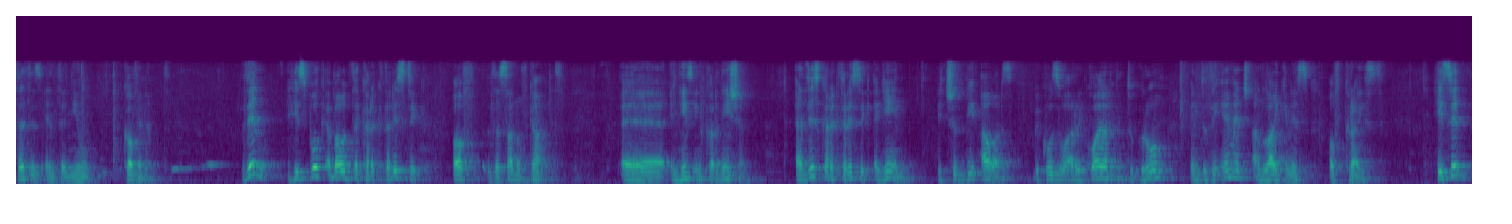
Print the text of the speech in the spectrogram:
That is in the new covenant. Then he spoke about the characteristic of the Son of God uh, in his incarnation. And this characteristic, again, it should be ours because we are required to grow into the image and likeness of Christ. He said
